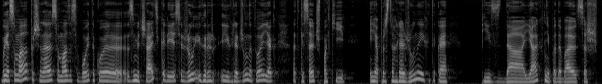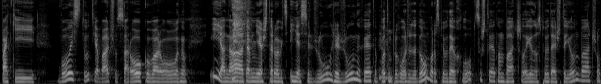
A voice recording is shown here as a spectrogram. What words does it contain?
бо я сама пачынаю сама за сабой такое замячаць калі я сяджу і, граж... і гляджу на тое як адкісаюць шпакі. І я просто гляджу на іх і такая пізда як мне падабаюцца шпакі. Вось тут я бачу сароку варону і яна там нешта робіць і я сяджу гляджу на гэта потым прыходжу дадому распавядаю хлопцу што я там бачыла ён распавядае што ён бачу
